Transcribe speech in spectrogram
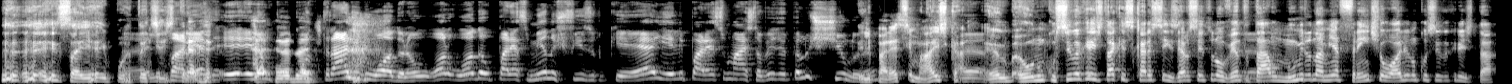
Isso aí é importante. É, ele, parece, ele é um é contrário do Waddle, né? O Waddle parece menos físico do que é e ele parece mais, talvez é pelo estilo. Ele né? parece mais, cara. É. Eu, eu não consigo acreditar que esse cara é 6'0", 190, é. tá um número na minha frente, eu olho e não consigo acreditar.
